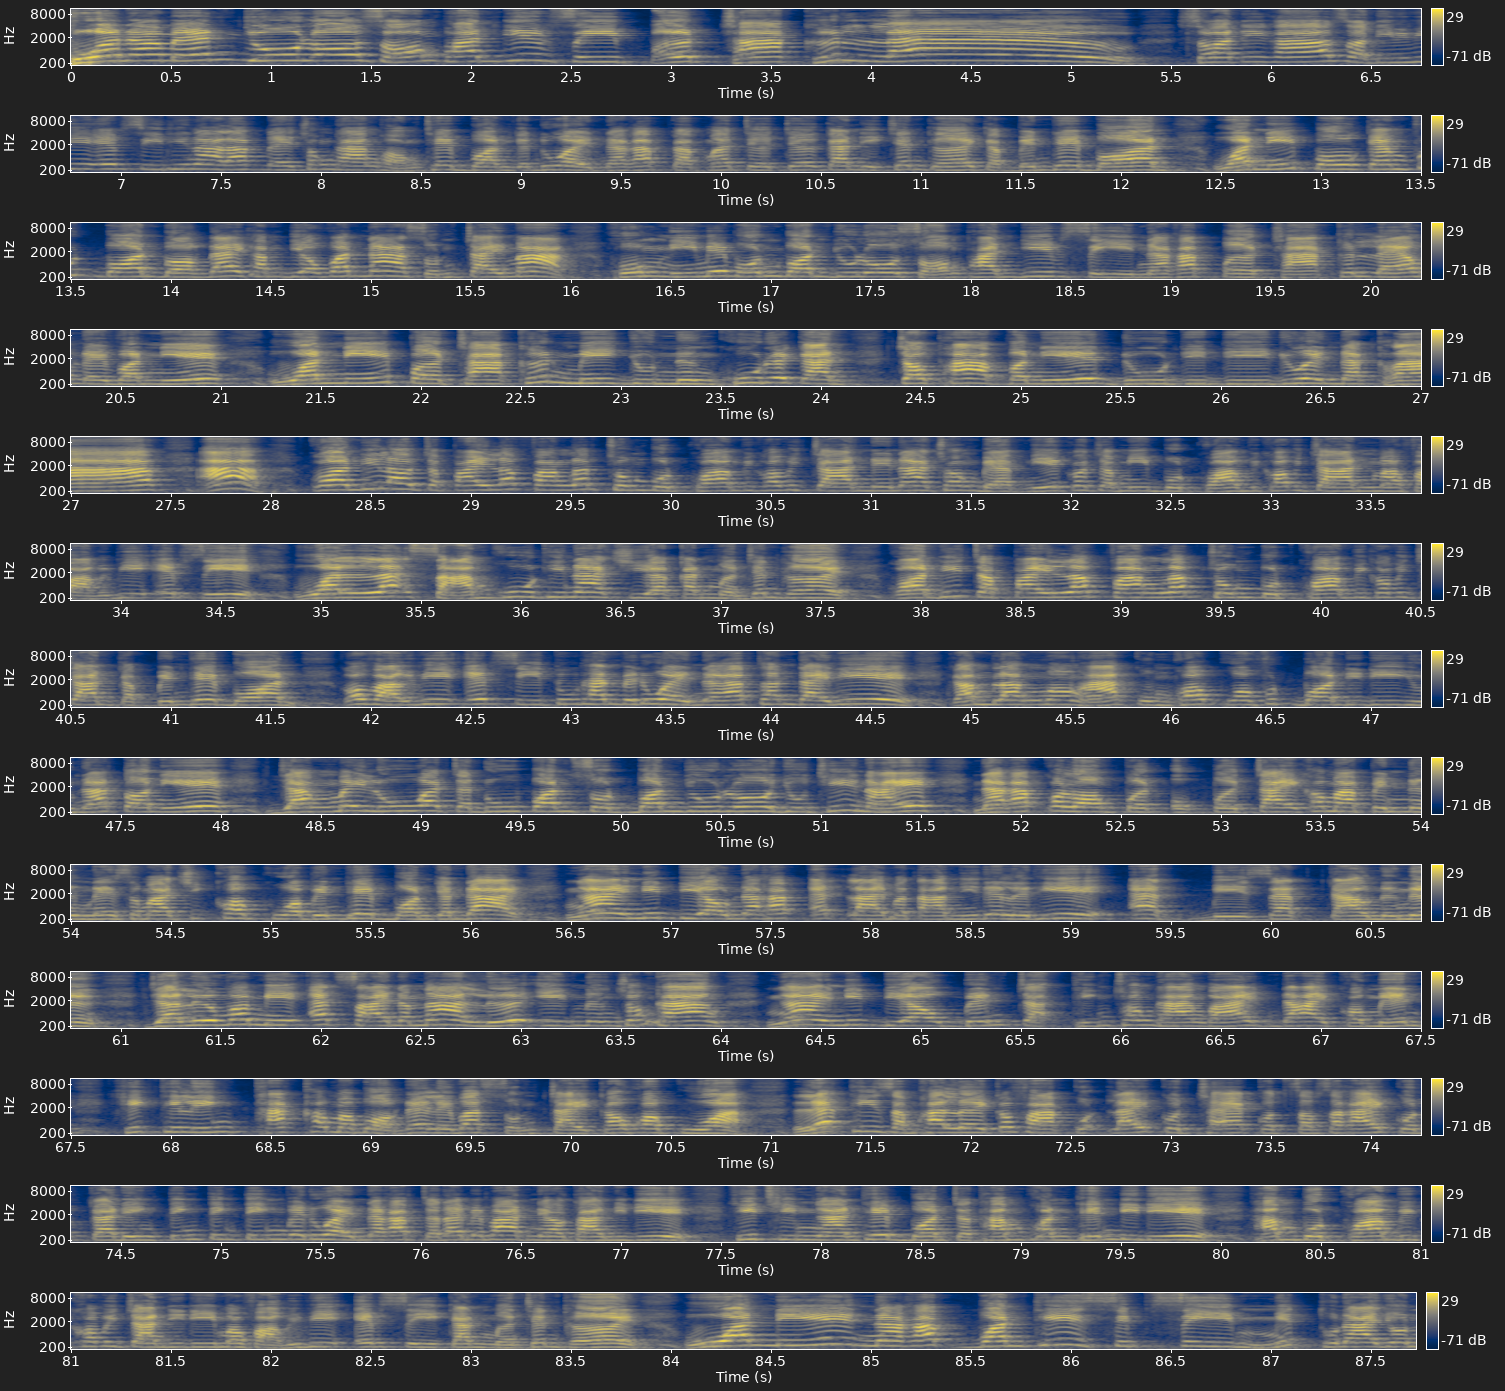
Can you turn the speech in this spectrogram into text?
ทัวร์นาเมนต์ยูโร 2024 เปิดฉากขึ้นแล้ว สวัสดีครับ สวัสดีพี่พี่เอฟซีที่น่ารักในช่องทางของเทพบอลกันด้วยนะครับกลับมาเจอเจอกันอีกเช่นเคยกับเบนเทพบอลวันนี้โปรแกรมฟุตบอลบอกได้คำเดียวว่าน่าสนใจมาก คงหนีไม่พ้นบอลยูโร 2024 นะครับเปิดฉากขึ้นแล้วในวันนี้ วันนี้เปิดฉากขึ้นมีอยู่หนึ่งคู่ด้วยกัน เจ้าภาพวันนี้ดูดีๆด้วยนะครับอะก่อนที่เราจะไปรับฟังรับชมบทความวิเคราะห์วิจารณ์ในหน้าช่องแบบนี้ก็จะมีบทความวิเคราะห์วิจารณ์มาฝากพี่พี่ๆ FC วันละ3 คู่ที่น่าเชียร์กันเหมือนเช่นเคย ก่อนที่จะไปรับฟังรับชมบทความวิเคราะห์วิจารณ์กับเบนเทบอลก็ฝากพี่ๆ FC ทุกท่านไปด้วยนะครับท่านใดที่กำลังมองหากลุ่มครอบครัวฟุตบอลดีๆ อยู่นะตอนนี้ ยังไม่รู้ว่าจะดูบอลสดบอลยูโรอยู่ที่ไหนนะครับก็ลองเปิดอกเปิดใจเข้ามาเป็นหนึ่งในสมาชิกครอบครัวเบนเทบอลกันได้ ง่ายนิดเดียวนะครับแอดไลน์มาตามนี้ได้เลยที่ @bz911 อย่าลืมว่ามีแอดไซน์นำหน้าเหลืออีกหนึ่งช่องทาง ง่ายนิดเดียวเบนจะทิ้งช่องทางไว้ได้คอมเมนต์คลิกที่ลิงก์ทักเข้ามาบอกได้เลยว่าสนใจเข้าครอบครัว และที่สำคัญเลยก็ฝากกดไลค์กดแชร์กด subscribe กดกระดิ่งติ๊งติ๊งติ๊งไปด้วยนะครับจะได้ไม่พลาดแนวทางดีๆ ที่ทีมงานเทพบอลจะทำคอนเทนต์ดีๆทำบทความวิเคราะห์วิจารณ์ดีๆ มาฝากพี่ๆ FC กันเหมือนเช่นเคย วันนี้นะครับวันที่ 14 มิถุนายน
